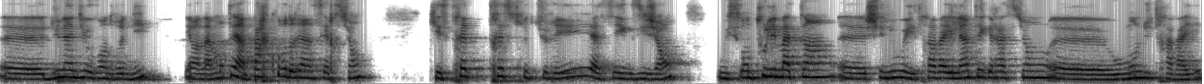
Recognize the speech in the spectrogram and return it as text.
du lundi au vendredi. Et on a monté un parcours de réinsertion qui est très, très structuré, assez exigeant, où ils sont tous les matins euh, chez nous et ils travaillent l'intégration euh, au monde du travail.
